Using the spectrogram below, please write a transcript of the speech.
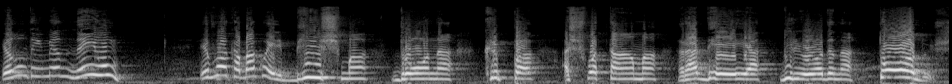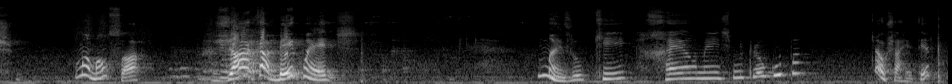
Eu não tenho medo nenhum. Eu vou acabar com ele. Bhishma, Drona, Kripa, Ashwatthama, Radeya, Duryodhana, todos. Uma mão só. Já acabei com eles. Mas o que realmente me preocupa é o charreteiro.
